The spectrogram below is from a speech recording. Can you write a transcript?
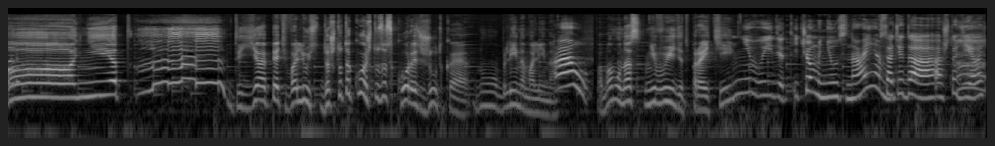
А, нет. Да я опять валюсь. Да что такое? Что за скорость жуткая? Ну, блин, а малина. Ау, По-моему, у нас не выйдет пройти. не выйдет. И что, мы не узнаем? Кстати, да, а что делать?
